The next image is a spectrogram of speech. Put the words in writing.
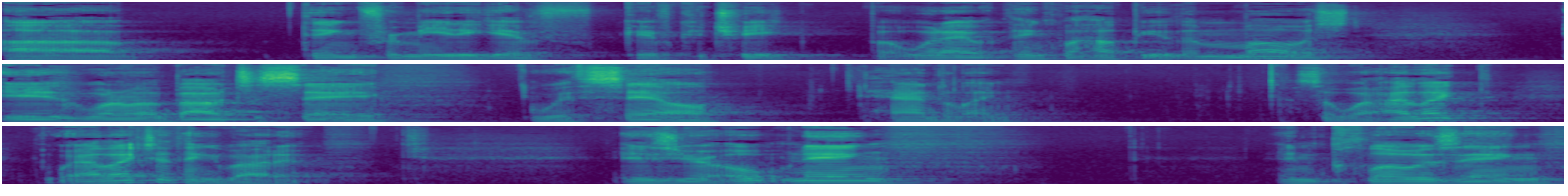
uh, thing for me to give give Katrique. But what I think will help you the most is what I'm about to say with sail handling. So what I like, the way I like to think about it, is you're opening and closing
